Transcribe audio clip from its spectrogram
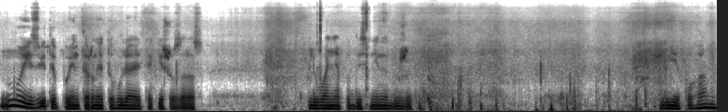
Ну і звідти по інтернету гуляють такі, що зараз клювання по Десні не дуже. Клює погано.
